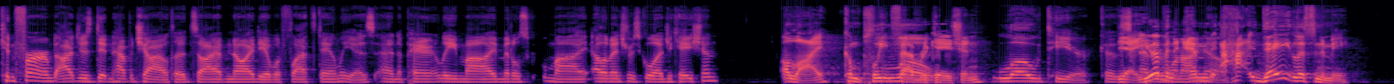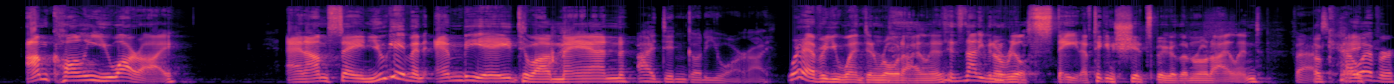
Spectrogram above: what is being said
Confirmed, I just didn't have a childhood, so I have no idea what Flat Stanley is. And apparently, my middle, sc- my elementary school education, A lie, complete Low. fabrication. low tier. Because Yeah, you have an M. They listen to me. I'm calling URI, and I'm saying you gave an MBA to a man I didn't go to URI. wherever you went in Rhode Island. It's not even a real state. I've taken shits bigger than Rhode Island. Facts. Okay. However,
